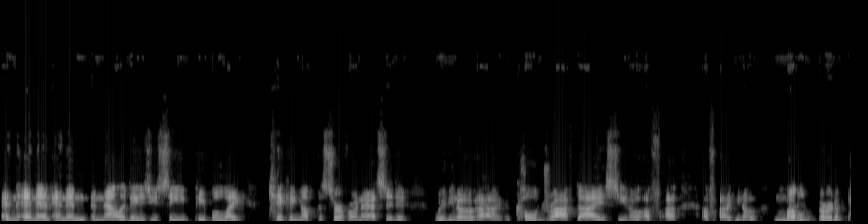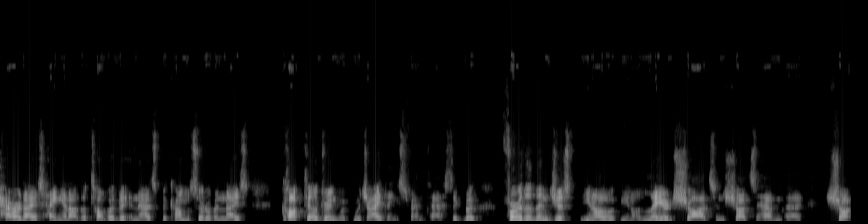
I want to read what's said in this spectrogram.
and and then and then and nowadays you see people like kicking up the surfer on acid and with you know uh, cold draft ice, you know a, a, a, you know muddled bird of paradise hanging out the top of it, and it's become sort of a nice cocktail drink, which I think is fantastic. But further than just you know you know layered shots and shots that have uh, shot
